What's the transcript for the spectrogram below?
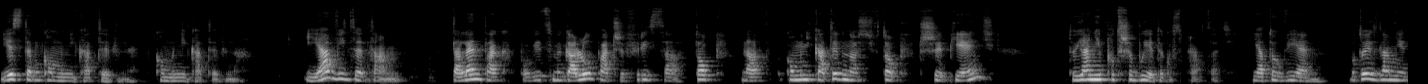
Jestem komunikatywny, komunikatywna, i ja widzę tam talentach powiedzmy Galupa czy Frisa top na komunikatywność w top 3-5, to ja nie potrzebuję tego sprawdzać. Ja to wiem, bo to jest dla mnie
